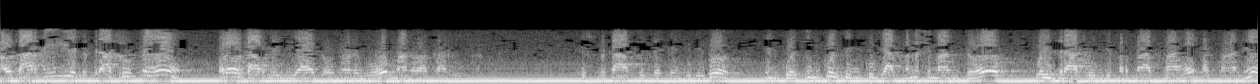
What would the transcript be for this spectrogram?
अवतार नहीं लिए तो विराट रूप में है, और अवतार ले लिया है तो उन्होंने वो मानवाकार रूप इस प्रकार से कहते हैं कि देखो इनको इनको जिनको क्या मनुष्य मानते हो, वही विराट रूप जो परमात्मा है, भगवान है,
